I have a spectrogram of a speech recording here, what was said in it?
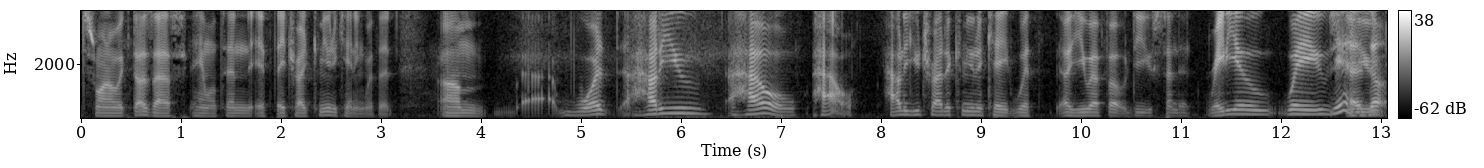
Swanwick does ask Hamilton if they tried communicating with it. Um, what? How do you? How? How? how do you try to communicate with a UFO? Do you send it radio waves? Yeah, do you, don't-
